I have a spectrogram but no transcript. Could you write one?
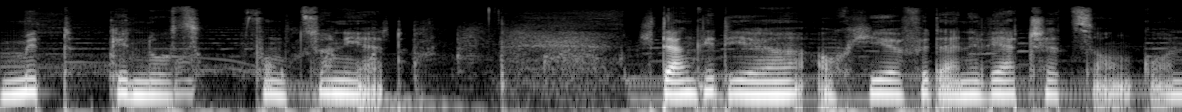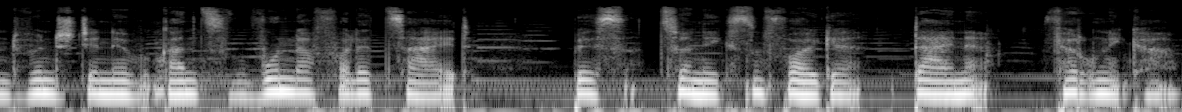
mit Genuss funktioniert. Ich danke dir auch hier für deine Wertschätzung und wünsche dir eine ganz wundervolle Zeit. Bis zur nächsten Folge. Deine Veronika.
